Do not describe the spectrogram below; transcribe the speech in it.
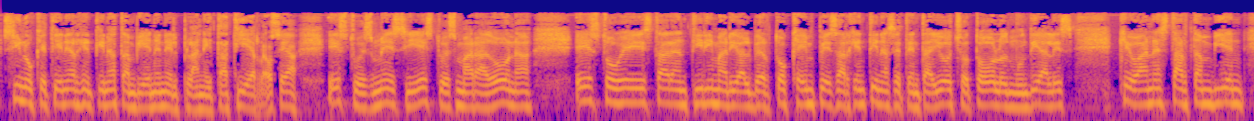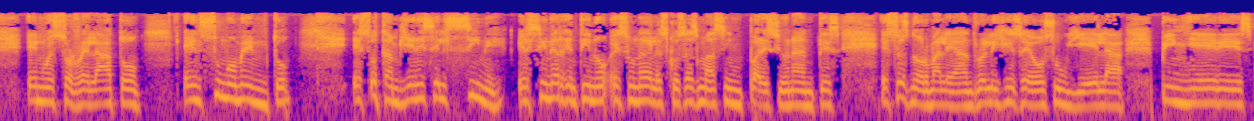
sino que tiene Argentina también en el planeta Tierra. O sea, esto es Messi, esto es Maradona, esto es Tarantini, Mario Alberto Kempes, Argentina 78, todos los mundiales que van a estar también en nuestro relato en su momento. Esto también es el cine. El cine argentino es una de las cosas más impresionantes esto es Norma Leandro, Eligeo Subiela, Piñeres,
